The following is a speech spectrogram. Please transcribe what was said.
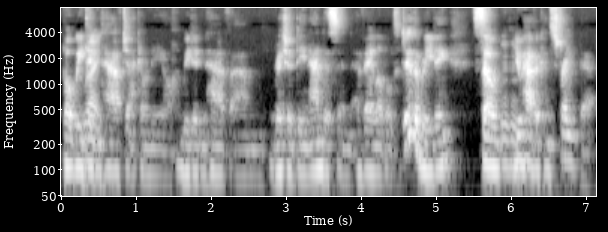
but we didn't have Jack O'Neill. We didn't have um, Richard Dean Anderson available to do the reading. So mm-hmm. you have a constraint there.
